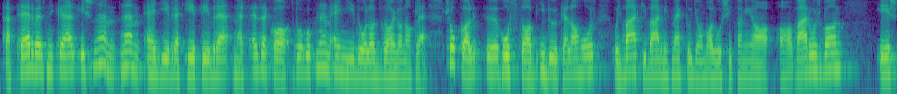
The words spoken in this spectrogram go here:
tehát tervezni kell, és nem, nem egy évre, két évre, mert ezek a dolgok nem ennyi idő alatt zajlanak le. Sokkal ö, hosszabb idő kell ahhoz, hogy bárki bármit meg tudjon valósítani a, a városban, és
